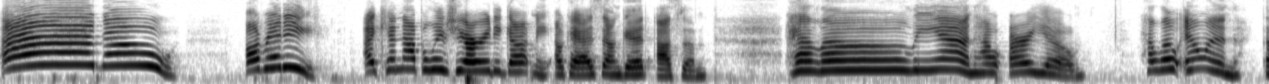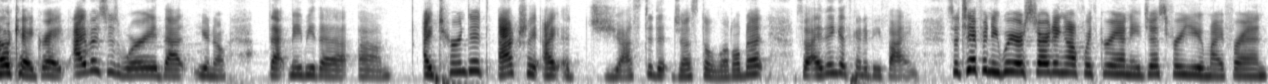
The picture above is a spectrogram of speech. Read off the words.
Ah, no! Already! I cannot believe she already got me. Okay, I sound good. Awesome. Hello, Leanne. How are you? Hello, Ellen. Okay, great. I was just worried that, you know, that maybe the, um, I turned it, actually, I adjusted it just a little bit. So I think it's going to be fine. So, Tiffany, we are starting off with Granny just for you, my friend.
